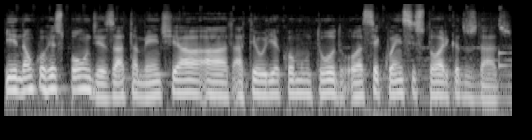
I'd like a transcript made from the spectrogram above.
que não corresponde exatamente à, à, à teoria como um todo, ou à sequência histórica dos dados.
